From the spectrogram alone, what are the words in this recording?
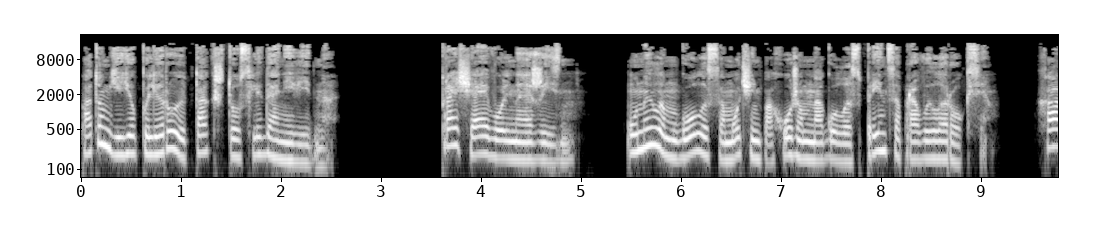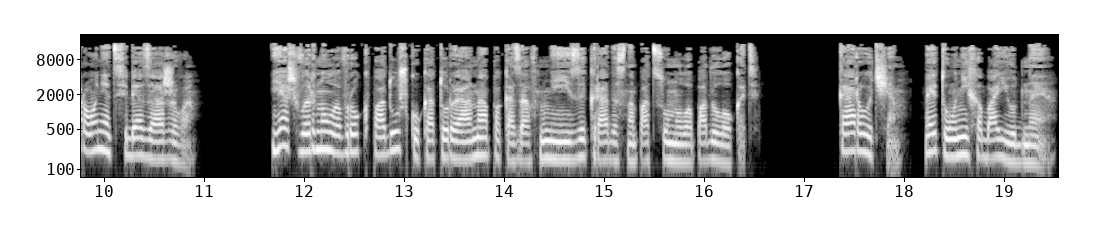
Потом ее полируют так, что следа не видно. «Прощай, вольная жизнь». Унылым голосом, очень похожим на голос принца, провыла Рокси. «Хоронят себя заживо». Я швырнула в рог подушку, которую она, показав мне язык, радостно подсунула под локоть. Короче, это у них обоюдное.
